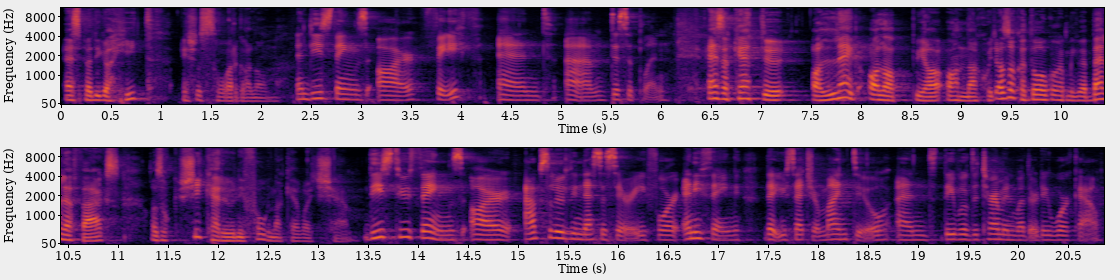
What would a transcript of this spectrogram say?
Ez pedig a hit és a szorgalom. And these things are faith and um, discipline. Ez a kettő a legalapja annak, hogy azok a dolgok, amikbe belefágsz, azok sikerülni fognak-e vagy sem. These two things are absolutely necessary for anything that you set your mind to, and they will determine whether they work out.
